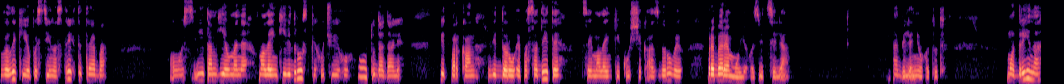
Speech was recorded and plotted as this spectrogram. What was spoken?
великий, його постійно стригти треба. Ось, і там є в мене маленькі відростки, хочу його о, туди далі під паркан від дороги посадити, цей маленький кущик, а здоровий приберемо його звідсіля. А біля нього тут модрина.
